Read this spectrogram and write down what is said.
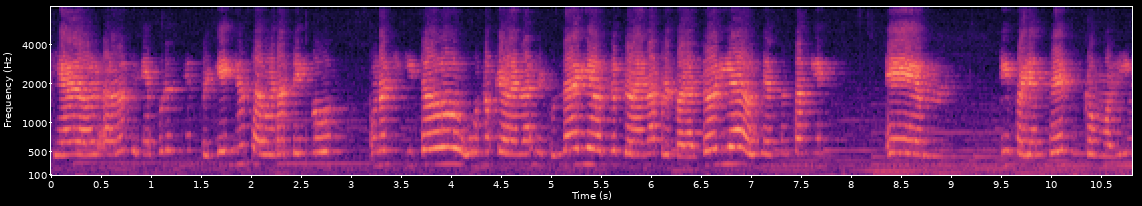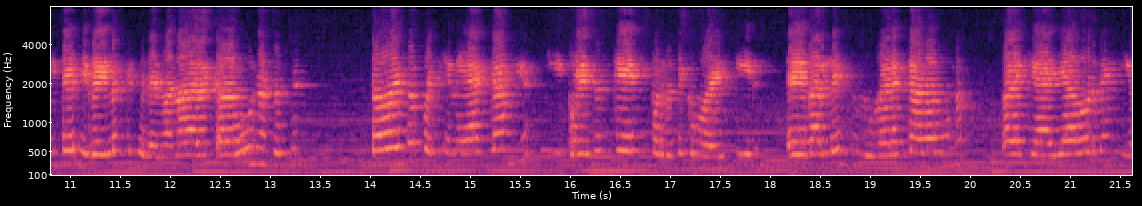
que ahora tenía puros niños pequeños, ahora tengo uno chiquito, uno que va en la secundaria, otro que va en la preparatoria, o sea, son también eh, diferentes como límites y reglas que se les van a dar a cada uno. Entonces, todo eso pues genera cambios y por eso es que es importante como decir, eh, darle su lugar a cada uno para que haya orden y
